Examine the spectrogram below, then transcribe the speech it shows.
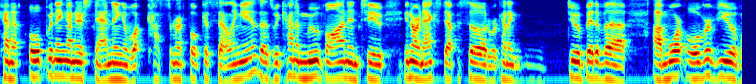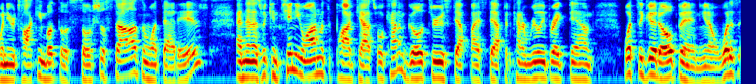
kind of opening understanding of what customer focused selling is. As we kind of move on into in our next episode, we're kind of do a bit of a, a, more overview of when you're talking about those social styles and what that is. And then as we continue on with the podcast, we'll kind of go through step by step and kind of really break down what's a good open you know what is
